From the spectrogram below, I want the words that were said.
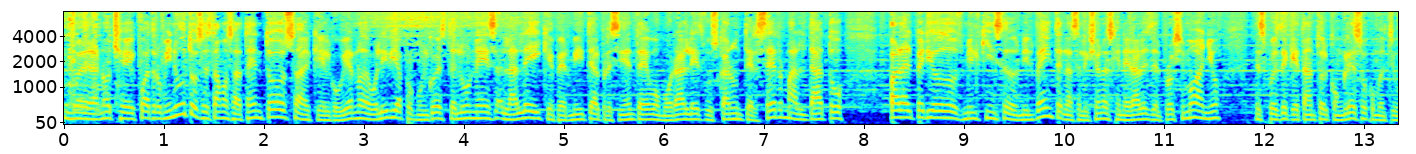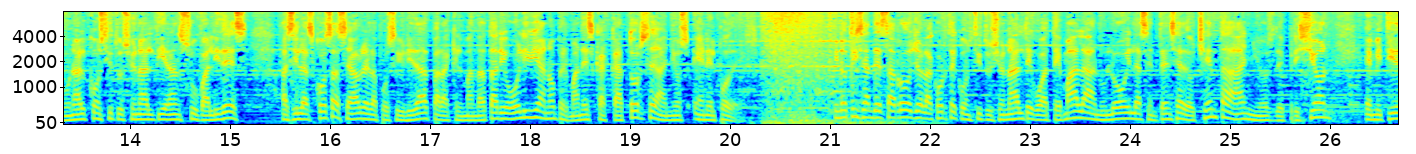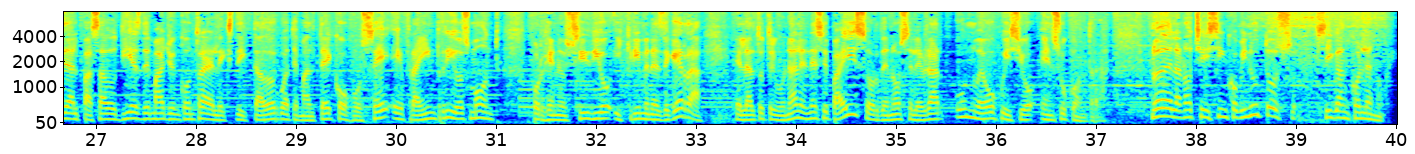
9 de la noche, cuatro minutos. Estamos atentos a que el gobierno de Bolivia promulgó este lunes la ley que permite al presidente Evo Morales buscar un tercer mandato para el periodo 2015-2020 en las elecciones generales del próximo año, después de que tanto el Congreso como el Tribunal Constitucional dieran su validez. Así las cosas, se abre la posibilidad para que el mandatario boliviano permanezca 14 años en el poder. Y noticia en desarrollo, la Corte Constitucional de Guatemala anuló hoy la sentencia de 80 años de prisión emitida el pasado 10 de mayo en contra del exdictador guatemalteco José Efraín Ríos Montt por genocidio y crímenes de guerra. El alto tribunal en ese país ordenó celebrar un nuevo juicio en su contra. 9 de la noche y 5 minutos, sigan con la nube.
